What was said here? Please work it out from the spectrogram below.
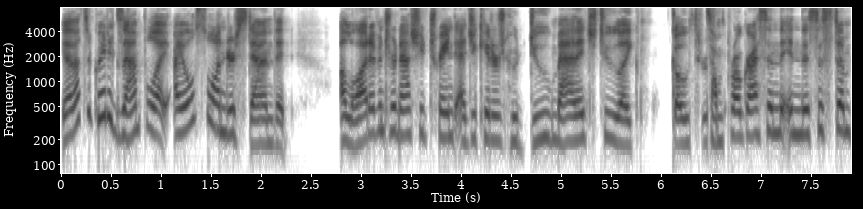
Yeah, that's a great example. I, I also understand that a lot of internationally trained educators who do manage to like go through some progress in the in the system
